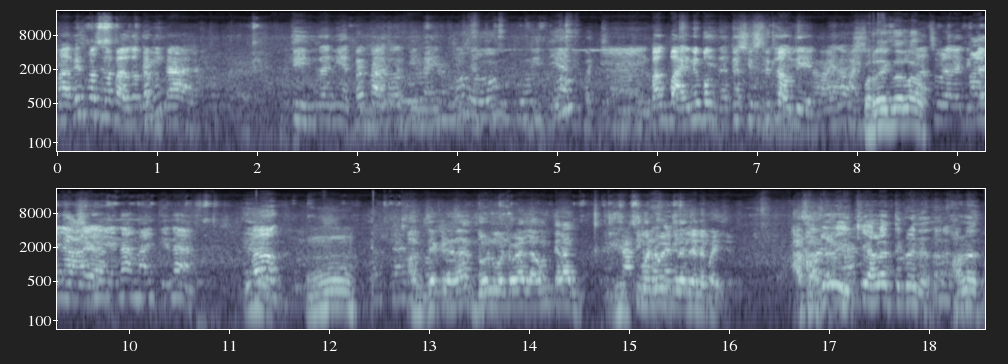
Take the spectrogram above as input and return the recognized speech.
मागेच बसला पाहिजे होता मी? तीन जणी आहेत. बघ बाईने बघ ती शिस्तीत लावली आहे. परत एकदा लाव. पाच वेळा तीन वेळा. माहिती ना. बघ. हम्म. आमच्याकडे ना दोन मंडळा लावून त्याला घरची मंडळ तिला द्यायला पाहिजे. असं हळद तिकडे देतात. हळद.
